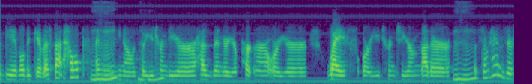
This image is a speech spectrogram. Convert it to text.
to be able to give us that help. Mm-hmm. I mean, mm-hmm. you know, so mm-hmm. you turn to your husband or your partner or your wife or you turn to your mother. Mm-hmm. But sometimes they're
